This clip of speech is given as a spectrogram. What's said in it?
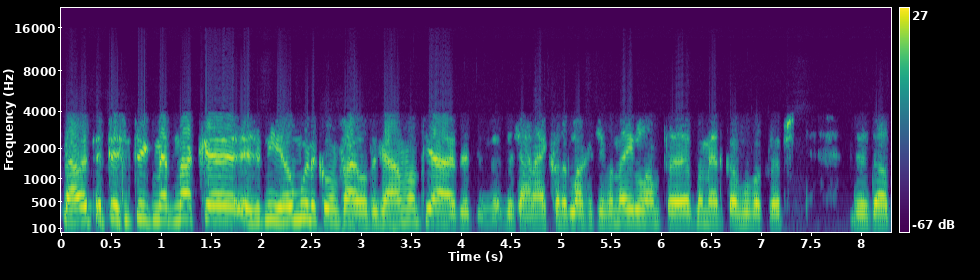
Nou, het, het is natuurlijk met NAC eh, is het niet heel moeilijk om vuil te gaan. Want ja, dit- we zijn eigenlijk van het lachertje van Nederland eh, op het moment qua voetbalclubs. Dus dat.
